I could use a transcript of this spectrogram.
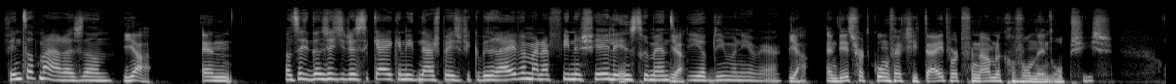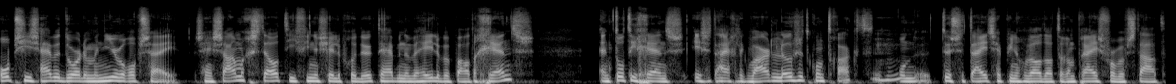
vind dat maar eens dan. Ja, en Want dan zit je dus te kijken niet naar specifieke bedrijven, maar naar financiële instrumenten Ja. die op die manier werken. Ja, en dit soort convexiteit wordt voornamelijk gevonden in opties. Opties hebben door de manier waarop zij zijn samengesteld, die financiële producten, hebben een hele bepaalde grens. En tot die grens is het eigenlijk waardeloos, het contract. Om, tussentijds heb je nog wel dat er een prijs voor bestaat.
